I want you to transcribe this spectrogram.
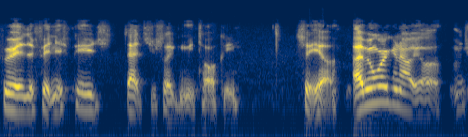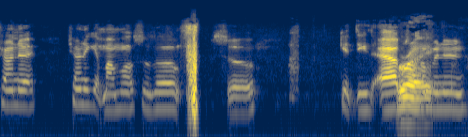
for the fitness page. That's just like me talking. So yeah, I've been working out, y'all. I'm trying to trying to get my muscles up, so get these abs Right. coming in,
